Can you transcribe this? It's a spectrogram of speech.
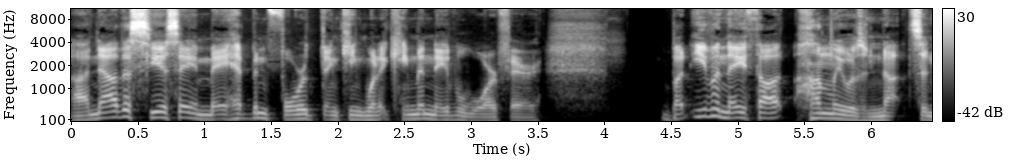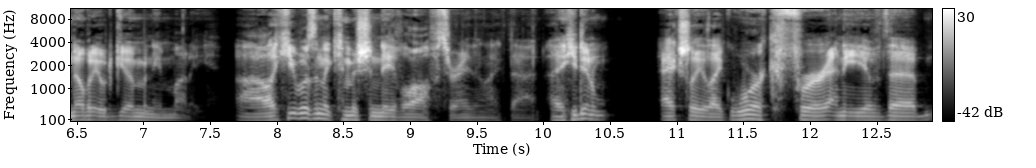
Uh, now the CSA may have been forward thinking when it came to naval warfare, but even they thought Hunley was nuts and nobody would give him any money. Uh, like he wasn't a commissioned naval officer or anything like that. Uh, he didn't actually like work for any of the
